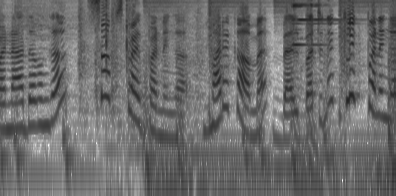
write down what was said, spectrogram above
பண்ணாதவங்க சப்ஸ்கிரைப் பண்ணுங்க. மறக்காம பெல் பட்டனை கிளிக் பண்ணுங்க.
